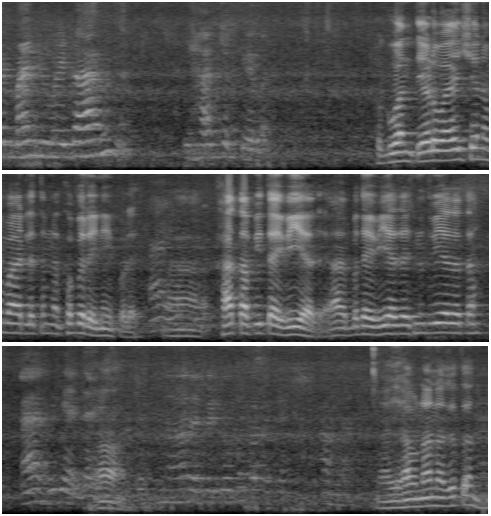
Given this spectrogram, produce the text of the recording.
હાથ માંડ્યું હોય તો હારું ને, એ સાચું કહેવાય. ભગવાન તેડવા આવી છે ને બા એટલે તમને ખબર નહીં પડે. હા. ખાતા પીતા વિયા જાય આ બધા વિયા જાય નથી વિયા જતા? હા હા. એ હાવ નાના જ હતા ને.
